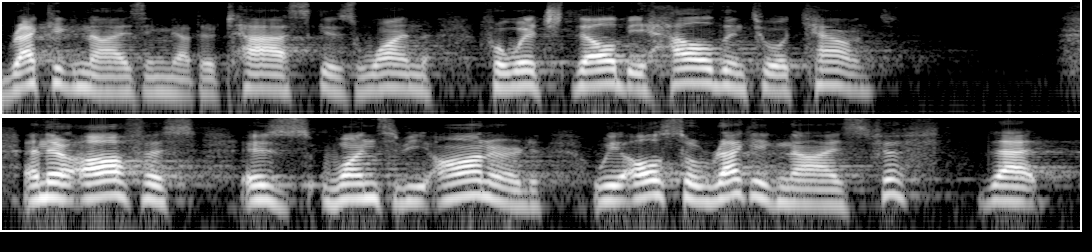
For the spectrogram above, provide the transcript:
recognizing that their task is one for which they'll be held into account. And their office is one to be honored. We also recognize, fifth, that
